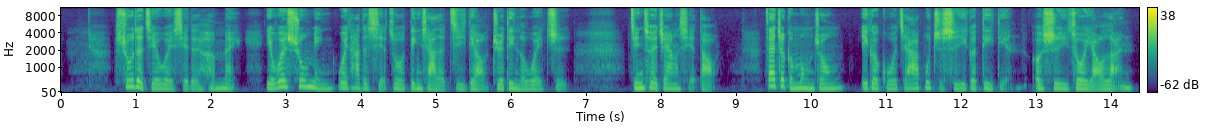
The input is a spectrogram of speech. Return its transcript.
书的结尾写得很美，也为书名为他的写作定下了基调，决定了位置。金翠这样写道：“在这个梦中，一个国家不只是一个地点，而是一座摇篮。”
